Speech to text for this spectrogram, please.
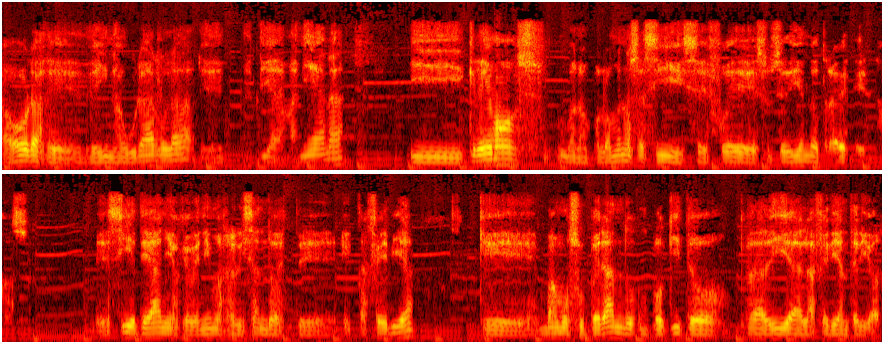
a horas de, inaugurarla el día de mañana y creemos, bueno, por lo menos así se fue sucediendo a través de los eh, siete años que venimos realizando este, esta feria, que vamos superando un poquito cada día la feria anterior.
